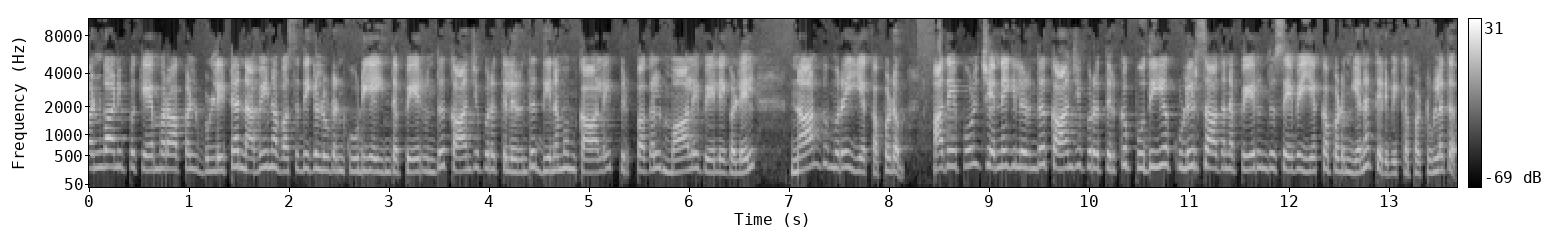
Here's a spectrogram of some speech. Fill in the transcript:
கண்காணிப்பு கேமராக்கள் உள்ளிட்ட நவீன வசதிகளுடன் கூடிய இந்த பேருந்து காஞ்சிபுரத்திலிருந்து தினமும் காலை பிற்பகல் மாலை வேளைகளில் நான்கு முறை இயக்கப்படும். அதேபோல் சென்னையிலிருந்து காஞ்சிபுரத்திற்கு புதிய குளிர்சாதன பேருந்து சேவை இயக்கப்படும் என தெரிவிக்கப்பட்டுள்ளது.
